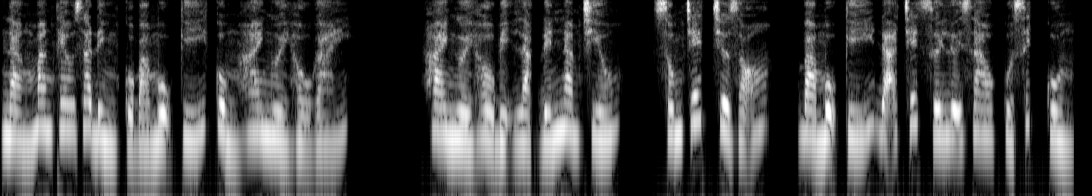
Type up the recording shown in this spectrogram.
nàng mang theo gia đình của bà Mụ Ký cùng hai người hầu gái. Hai người hầu bị lạc đến Nam Chiếu, sống chết chưa rõ, bà Mụ Ký đã chết dưới lưỡi dao của xích cuồng,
